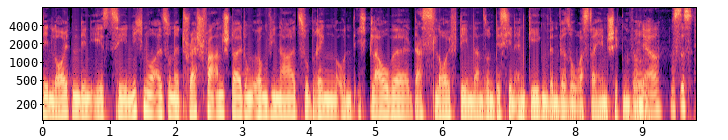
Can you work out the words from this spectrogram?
den Leuten den ESC nicht nur als so eine Trash-Veranstaltung irgendwie nahezubringen. Und ich glaube, das läuft dem dann so ein bisschen entgegen, wenn wir sowas dahin schicken würden. Ja, das ist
